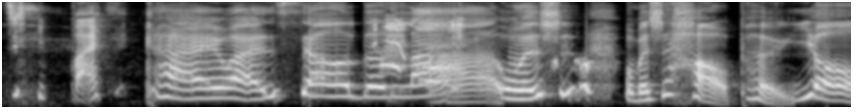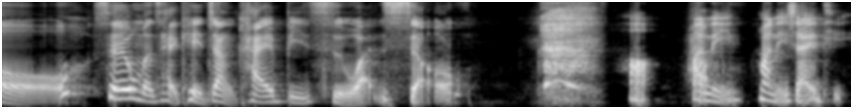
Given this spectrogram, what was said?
几百，开玩笑的啦，我们是，我们是好朋友，所以我们才可以这样开彼此玩笑。好，换你，换你下一题。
